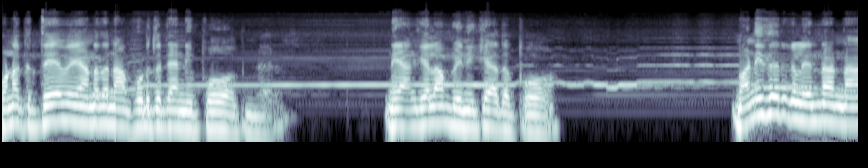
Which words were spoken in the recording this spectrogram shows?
உனக்கு தேவையானதை நான் கொடுத்துட்டேன் நீ போ அப்படின்னாரு. நீ அங்கெல்லாம் போய் நிற்காத போ. மனிதர்கள் என்னன்னா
